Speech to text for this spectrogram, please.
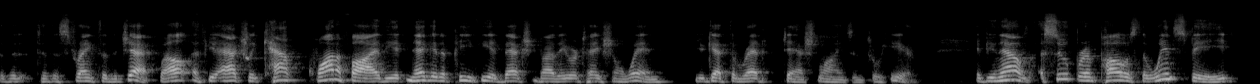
to the to the strength of the jet? Well, if you actually quantify the negative PV advection by the rotational wind, you get the red dashed lines in through here. If you now superimpose the wind speed,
